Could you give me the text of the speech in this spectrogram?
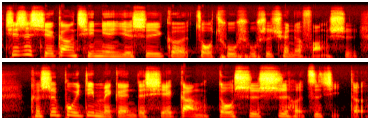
其实斜杠青年也是一个走出舒适圈的方式。可是不一定每个人的斜杠都是适合自己的。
